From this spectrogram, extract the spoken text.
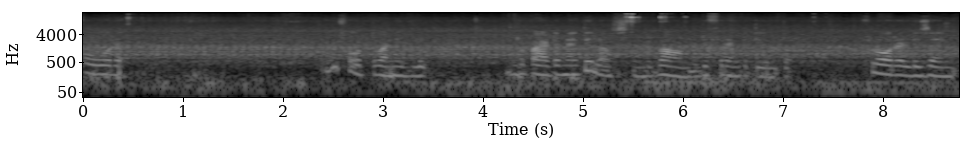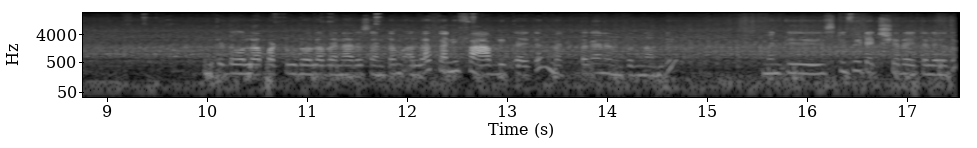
ఫోర్ ఫోర్త్ వన్ ఈ బ్లూ ఇంకా ప్యాటర్న్ అయితే ఇలా వస్తుంది. బాగుంది డిఫరెంట్ థీమ్తో ఫ్లోరల్ డిజైన్. ఇంకా డోలా పట్టు డోలా బెనారస్ అంటాం అలా కానీ ఫ్యాబ్రిక్ అయితే మెత్తగానే ఉంటుందండి. మనకి స్టిఫీ టెక్స్చర్ అయితే లేదు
